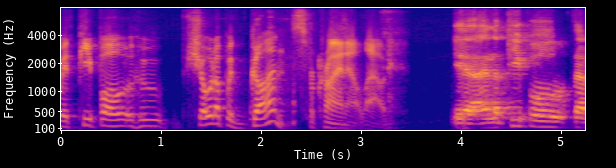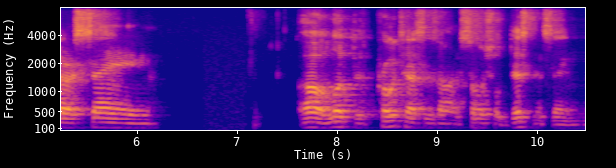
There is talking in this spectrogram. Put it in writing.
with people who showed up with guns for crying out loud. Yeah, and the people that are saying, "Oh, look, the protest is on social distancing,"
